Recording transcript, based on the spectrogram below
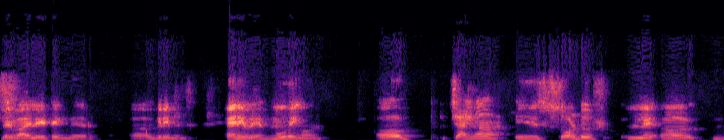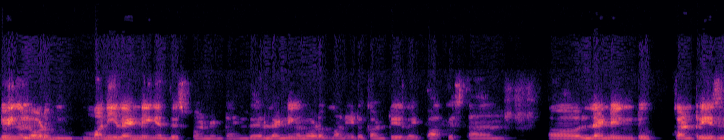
they're violating their uh, agreements anyway moving on. Uh, china is sort of le- uh, doing a lot of money lending at this point in time. They're lending a lot of money to countries like pakistan uh, lending to countries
